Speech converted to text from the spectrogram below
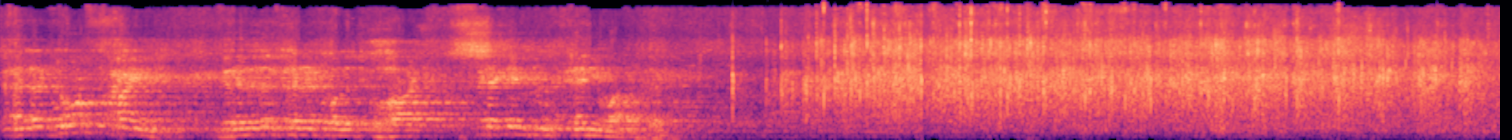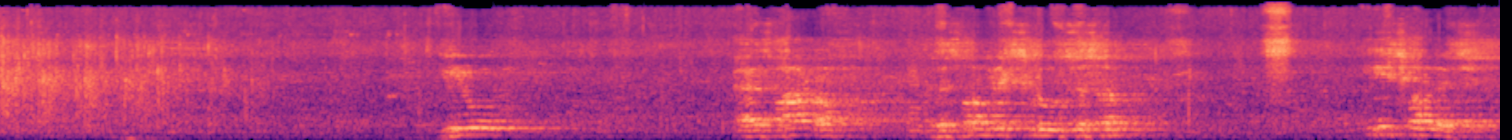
and I don't find Garrison Cadet College Kohat second to any one of them. You, as part of this public school system, each college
